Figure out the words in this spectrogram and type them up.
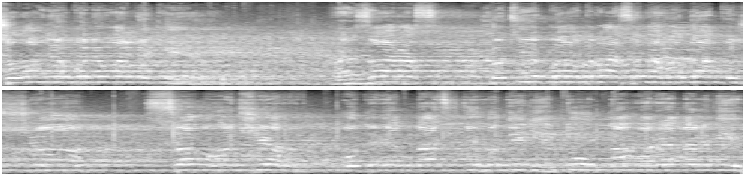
Шановні вболівальники, зараз хотів би одразу нагадати, що 7 червня о 19 годині тут на Арена Львів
